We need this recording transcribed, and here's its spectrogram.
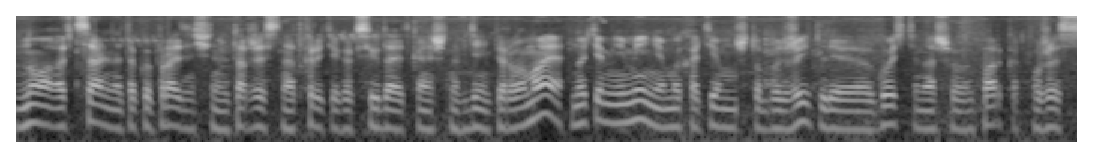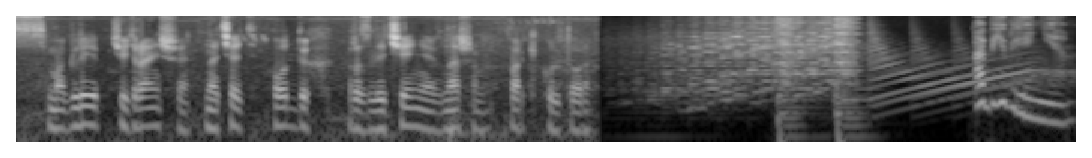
Но официальное такое праздничное торжественное открытие, как всегда, это, конечно, в день 1 мая, но тем не менее мы хотим, чтобы жители, гости нашего парка уже смогли чуть раньше начать отдых, развлечения в нашем парке культуры. Объявление.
